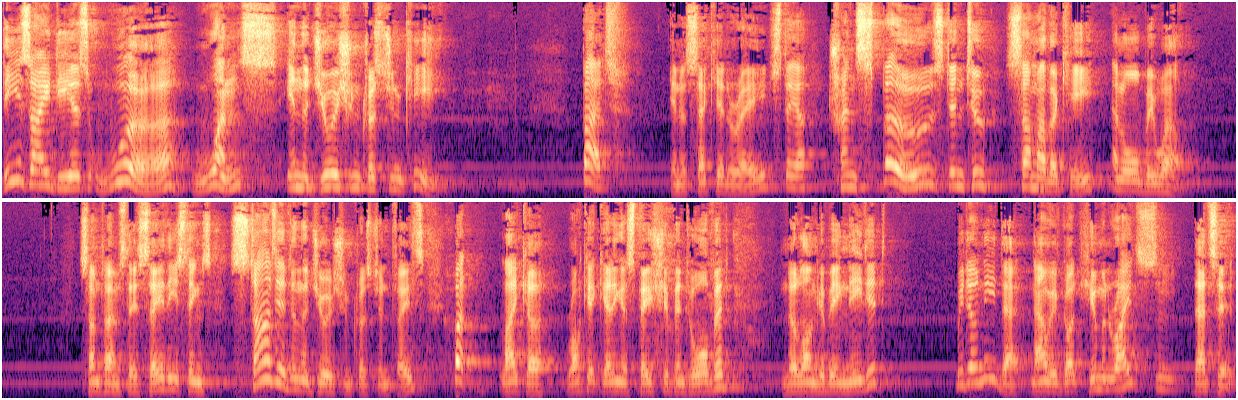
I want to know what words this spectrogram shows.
these ideas were once in the Jewish and Christian key, but in a secular age, they are transposed into some other key and all be well. Sometimes they say these things started in the Jewish and Christian faiths, but like a rocket getting a spaceship into orbit, no longer being needed, we don't need that. Now we've got human rights and that's it.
